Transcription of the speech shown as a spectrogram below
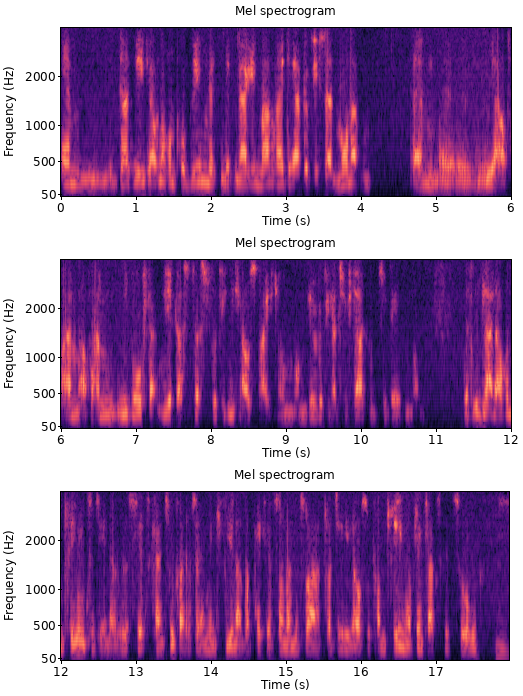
Ähm, da sehe ich auch noch ein Problem mit, mit Mergin Marreit, der wirklich seit Monaten ähm, äh, ja, auf einem, auf einem Niveau stagniert, dass das wirklich nicht ausreicht, um, um dir wirklich als Verstärkung zu gelten. Und das ist leider auch im Training zu sehen. Also es ist jetzt kein Zufall, dass er in den Spielen einfach Pech hat, sondern es war tatsächlich auch so vom Training auf den Platz gezogen. Mhm.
